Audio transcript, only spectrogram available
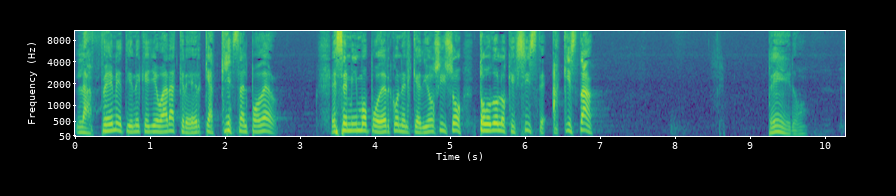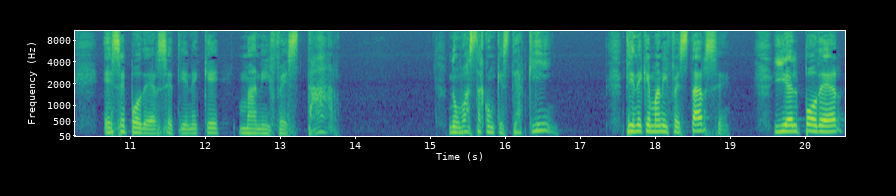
La fe me tiene que llevar a creer que aquí está el poder. Ese mismo poder con el que Dios hizo todo lo que existe, aquí está. Pero ese poder se tiene que manifestar. No basta con que esté aquí. Tiene que manifestarse. Y el poder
